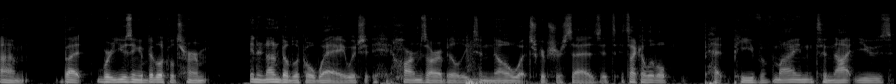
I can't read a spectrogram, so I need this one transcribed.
um, but we're using a biblical term in an unbiblical way, which harms our ability to know what Scripture says. It's it's like a little pet peeve of mine to not use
